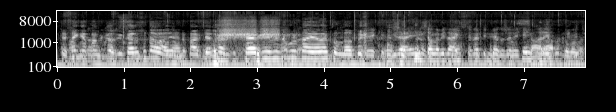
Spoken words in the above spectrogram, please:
İstesek yapabiliyoruz. Yukarısı da var yani fark etmez. Biz tercihimizi burada yana kullandık. Peki. Bir daha inşallah bir dahaki sefer bitmek üzereyken yukarıya yapıp.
